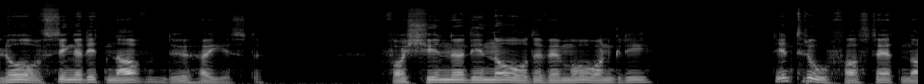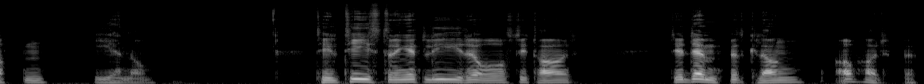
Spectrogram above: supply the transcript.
lovsynge ditt navn, du høyeste. Forkynne din nåde ved morgengry, din trofasthet natten igjennom. Til tistrenget lyre og sitar, til dempet klang av harpe.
